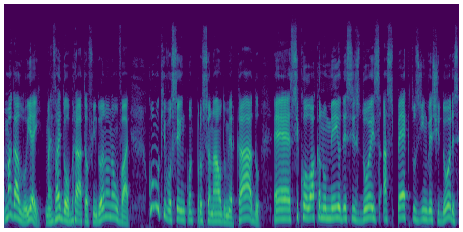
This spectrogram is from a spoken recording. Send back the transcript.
Magalu, e aí? Mas vai dobrar até o fim do ano ou não vai? Como que você, enquanto profissional do mercado, é, se coloca no meio desses dois aspectos de investidores,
